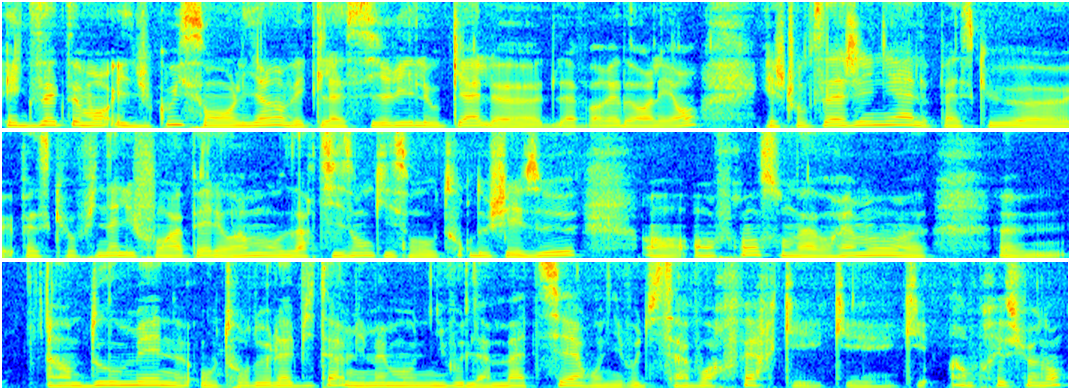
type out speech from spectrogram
Exactement. Et du coup, ils sont en lien avec la Syrie locale euh, de la forêt d'Orléans. Et je trouve ça génial parce que euh, parce qu'au final, ils font appel vraiment aux artisans qui sont autour de chez eux. En, France, on a vraiment... Euh, un domaine autour de l'habitat, mais même au niveau de la matière, au niveau du savoir-faire qui est, impressionnant.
